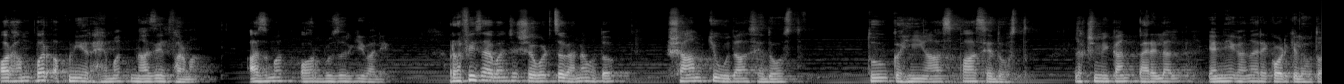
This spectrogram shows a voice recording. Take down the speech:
और हम पर अपनी रहमत नाजिल फरमा। अजमत और बुजुर्गी वाले रफी साहेबांचं शेवटचं गाणं होतं शाम की उदास है दोस्त तू कहीं आसपास है दोस्त. लक्ष्मीकांत पॅरेलाल यांनी हे गाणं रेकॉर्ड केलं होतं.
